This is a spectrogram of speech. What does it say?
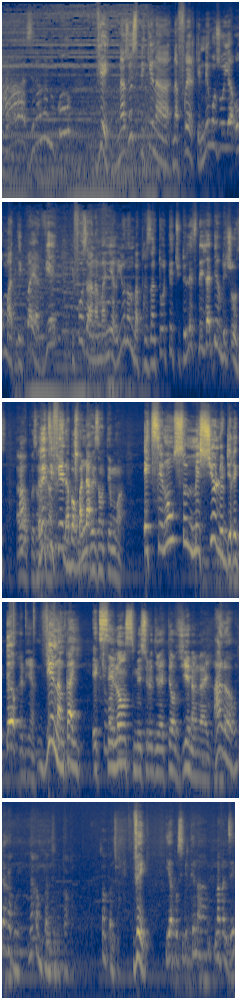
ah zela nanu ko vie nazo expliquer na, na frère ke ndenge ozoya omata epai ya vie il faut ozala na manière yo nano baprésente o te tu te laisses déjà dire des choses Alors, Hein? présentez-la. rectifier d'abord banda Présentez-moi. excellence monsieur le directeur Très bien. vie na ngai Excellence, monsieur le directeur Vienangai. alors yaka boye yaka mopanzi papa mopanzi ve il y a possibilité na, na vanze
